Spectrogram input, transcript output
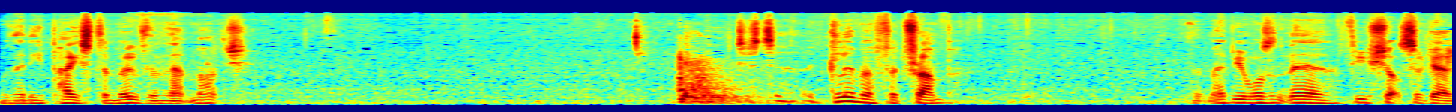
with any pace to move them that much. Just a, a glimmer for Trump that maybe wasn't there a few shots ago.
